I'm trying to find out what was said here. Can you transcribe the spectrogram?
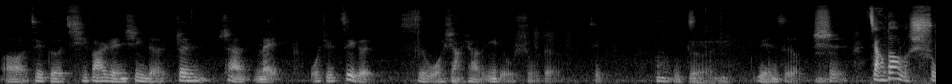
呃，这个启发人性的真善美。我觉得这个是我想象的一流书的这个嗯一个原则。是讲到了书。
